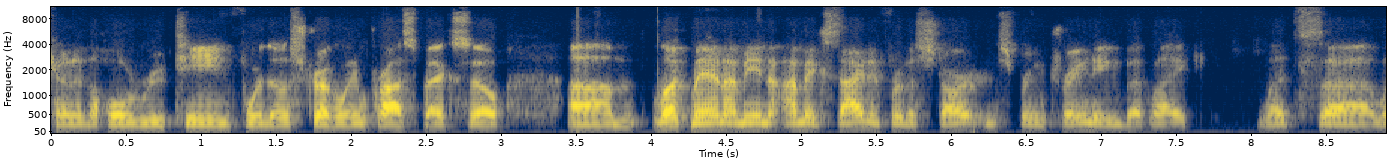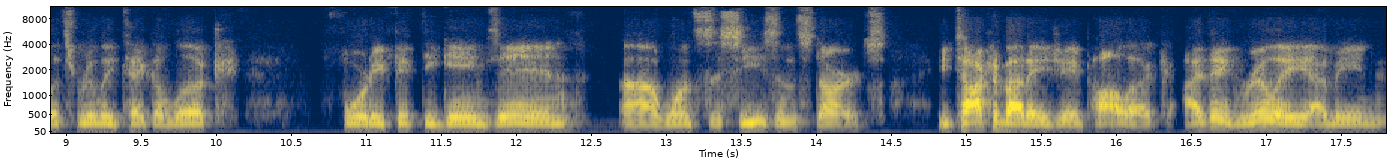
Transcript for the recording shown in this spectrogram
kind of the whole routine for those struggling prospects. So, um, look, man, I mean, I'm excited for the start in spring training, but like, let's uh, let's really take a look 40, 50 games in uh, once the season starts. You talked about AJ Pollock. I think really, I mean,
